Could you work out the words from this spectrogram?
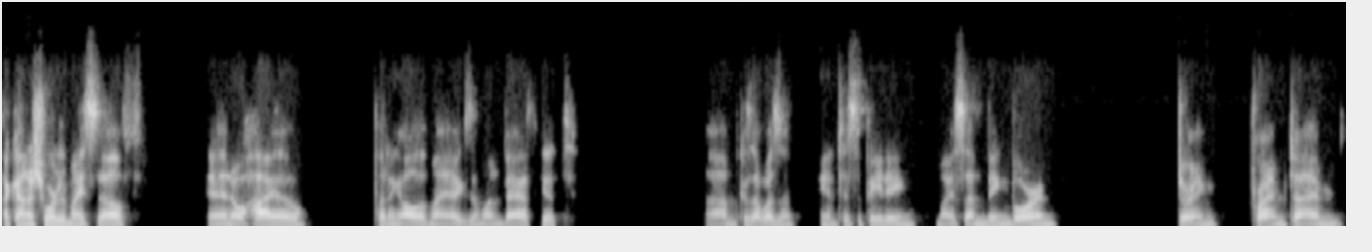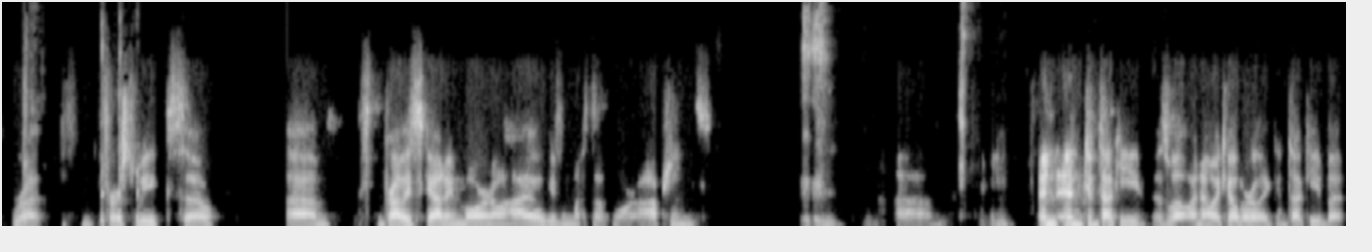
I kind of shorted myself in Ohio, putting all of my eggs in one basket because I wasn't anticipating my son being born during prime time rut first week. So um, I'm probably scouting more in Ohio, giving myself more options. um, and and Kentucky as well. I know I killed early in Kentucky, but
